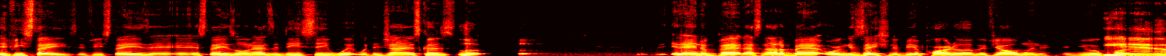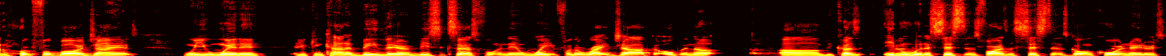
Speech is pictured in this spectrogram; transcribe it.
if he stays, if he stays and, and stays on as a DC with, with the Giants, because look, it ain't a bad. That's not a bad organization to be a part of if y'all winning. If you're a part yeah. of the New York Football Giants, when you're winning, you can kind of be there and be successful, and then wait for the right job to open up. um, because even with assistants, as far as assistants go and coordinators,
